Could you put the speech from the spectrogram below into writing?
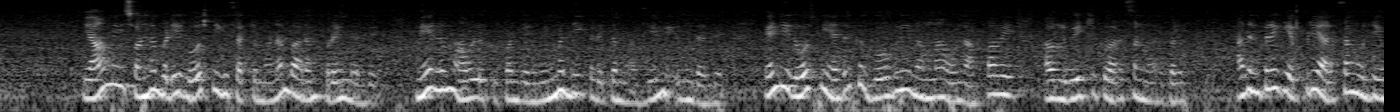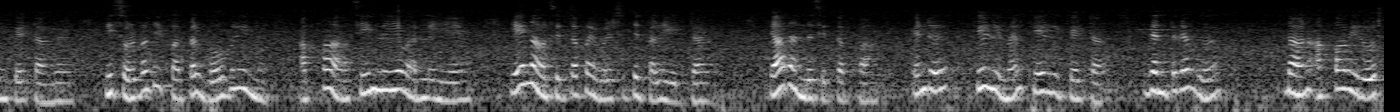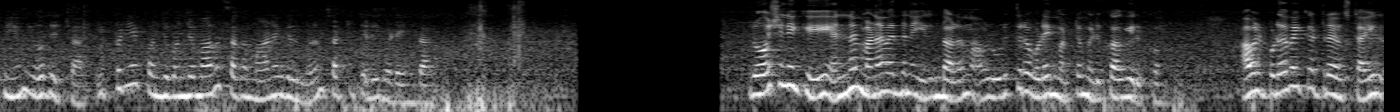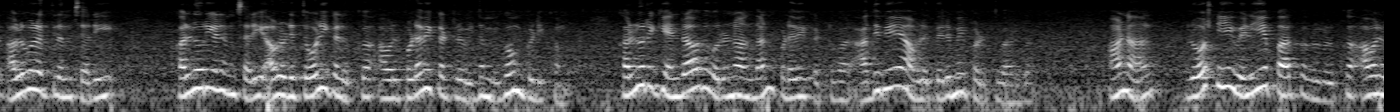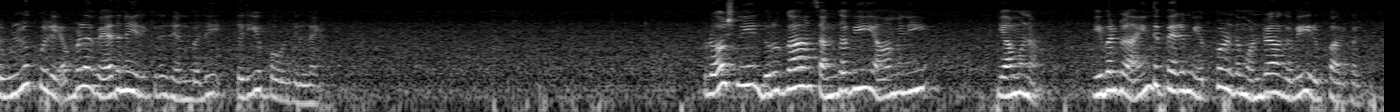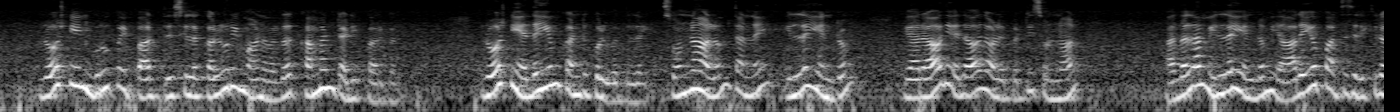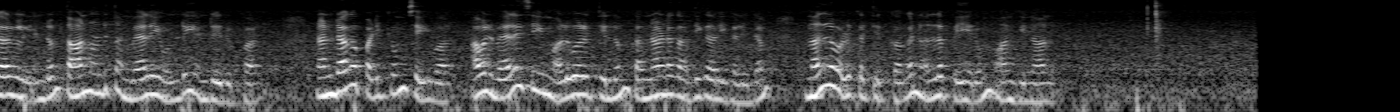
யாமை சொன்னபடி ரோஷினிக்கு சற்று மனபாரம் குறைந்தது. மேலும் அவளுக்கு கொஞ்சம் நிம்மதி கிடைத்த மாதிரியும் இருந்தது. ஏண்டி ரோஷினி எதற்கு கோகுலின் அம்மா உன் அப்பாவை அவர்கள் வீட்டுக்கு வர சொன்னார்கள்? அதன் பிறகு எப்படி அரசாங்க உத்தியோகம் கேட்டாங்க? நீ சொல்வதை பார்த்தால் கோகுலின் அப்பா சீன்லேயே வரலையே. ஏன் அவர் சித்தப்பா விஷயத்தில் தலையிட்டார்? யார் அந்த சித்தப்பா? என்று கேள்வி மேல் கேள்வி கேட்டார். இதன் பிறகு தான் அப்பாவி ரோஷினியும் யோசித்தார் இப்படியே கொஞ்சம் கொஞ்சமாக சக மாணவிகள் மூலம் சற்று தெளிவடைந்தார். ரோஷினிக்கு என்ன மனவேதனை இருந்தாலும் அவள் உடுத்துற உடை மட்டும் எடுக்காக இருக்கும். அவள் புடவை கட்டுற ஸ்டைல் அலுவலகத்திலும் சரி கல்லூரியிலும் சரி அவளுடைய தோழிகளுக்கு அவள் புடவை கட்டுற விதம் மிகவும் பிடிக்கும். கல்லூரிக்கு என்றாவது ஒரு நாள் தான் புடவை கட்டுவார் அதுவே அவளை பெருமைப்படுத்துவார்கள். ஆனால் ரோஷினியை வெளியே பார்ப்பவர்களுக்கு அவள் உள்ளுக்குள் எவ்வளவு வேதனை இருக்கிறது என்பது தெரிய போவதில்லை ரோஷினி துர்கா சங்கவி யாமினி யமுனா. இவர்கள் ஐந்து பேரும் எப்பொழுதும் ஒன்றாகவே இருப்பார்கள். ரோஷினியின் குரூப்பை பார்த்து சில கல்லூரி மாணவர்கள் கமெண்ட் அடிப்பார்கள். ரோஷினி எதையும் கண்டு கொள்வதில்லை சொன்னாலும் தன்னை இல்லை என்றும் யாராவது ஏதாவது அவளை பற்றி சொன்னால் அதெல்லாம் இல்லை என்றும் யாரையோ பார்த்து சிரிக்கிறார்கள் என்றும் தான் உண்டு தன் வேலை உண்டு என்று இருப்பாள். நன்றாக படிக்கவும் செய்வாள். அவள் வேலை செய்யும் அலுவலகத்திலும் கர்நாடக அதிகாரிகளிடம் நல்ல ஒழுக்கத்திற்காக நல்ல பெயரும் வாங்கினாள்.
